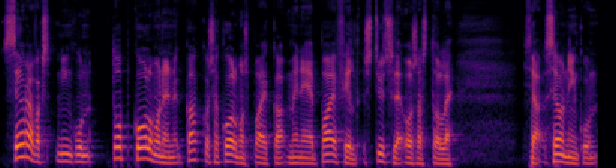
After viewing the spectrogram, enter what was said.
Seuraavaksi niin kuin top kolmonen, kakkos- ja kolmospaikka menee Byfield Stützle-osastolle – ja se on niin kuin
